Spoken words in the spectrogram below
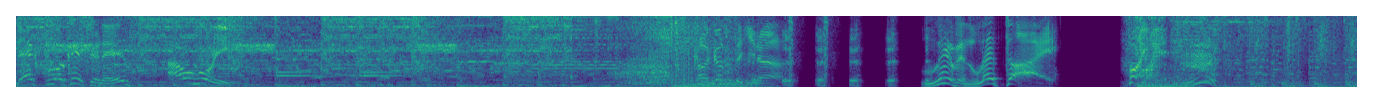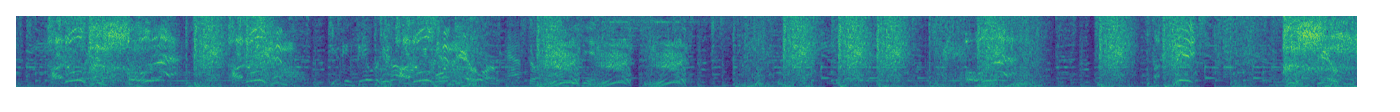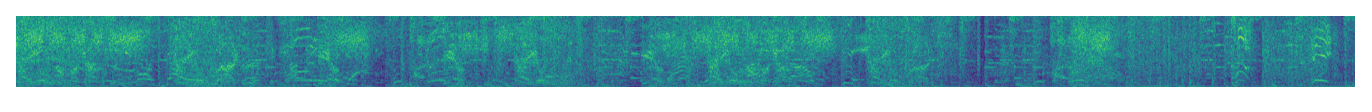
Next location is Aomori. かかってきな Live and let die. Fight! 波動拳ほら波動拳 You can feel the calm before the storm as the round begins. Crush! Hello! Sit!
